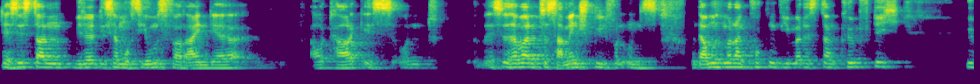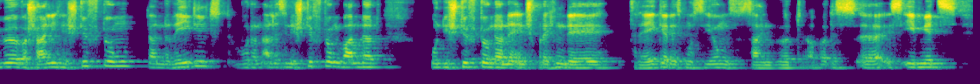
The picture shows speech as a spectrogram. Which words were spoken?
das ist dann wieder dieser Museumsverein, der autark ist und es ist aber ein Zusammenspiel von uns. Und da muss man dann gucken, wie man das dann künftig über wahrscheinlich eine Stiftung dann regelt, wo dann alles in die Stiftung wandert und die Stiftung dann der entsprechende Träger des Museums sein wird. Aber das äh, ist eben jetzt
